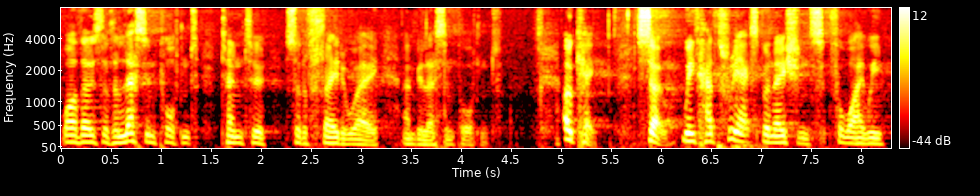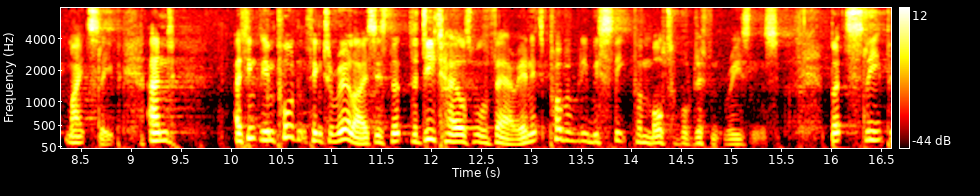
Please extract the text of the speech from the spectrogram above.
while those that are less important tend to sort of fade away and be less important. Okay, so we've had three explanations for why we might sleep. And I think the important thing to realize is that the details will vary, and it's probably we sleep for multiple different reasons. But sleep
